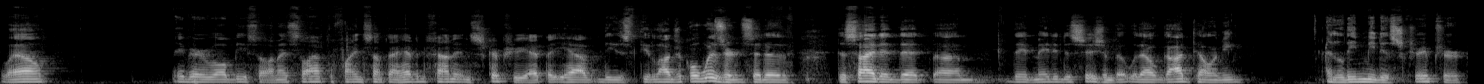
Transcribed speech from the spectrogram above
Well, may very well be so. And I still have to find something. I haven't found it in scripture yet, but you have these theological wizards that have decided that um, they've made a decision, but without God telling me and leading me to scripture,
